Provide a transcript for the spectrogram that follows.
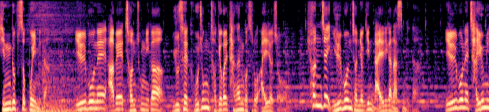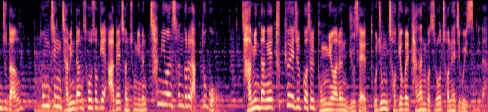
긴급 속보입니다. 일본의 아베 전 총리가 유세 도중 저격을 당한 것으로 알려져 현재 일본 전역이 난리가 났습니다. 일본의 자유민주당, 통칭 자민당 소속의 아베 전 총리는 참의원 선거를 앞두고 자민당에 투표해 줄 것을 독려하는 유세 도중 저격을 당한 것으로 전해지고 있습니다.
